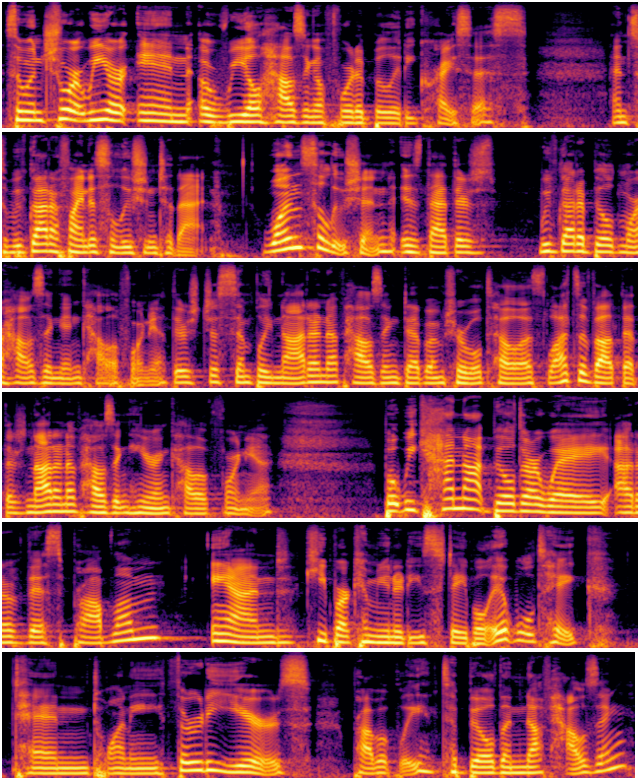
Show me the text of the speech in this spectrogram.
So, in short, we are in a real housing affordability crisis. And so we've got to find a solution to that. One solution is that there's we've got to build more housing in California. There's just simply not enough housing. Deb, I'm sure will tell us lots about that. There's not enough housing here in California. But we cannot build our way out of this problem and keep our communities stable. It will take 10, 20, 30 years probably to build enough housing.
